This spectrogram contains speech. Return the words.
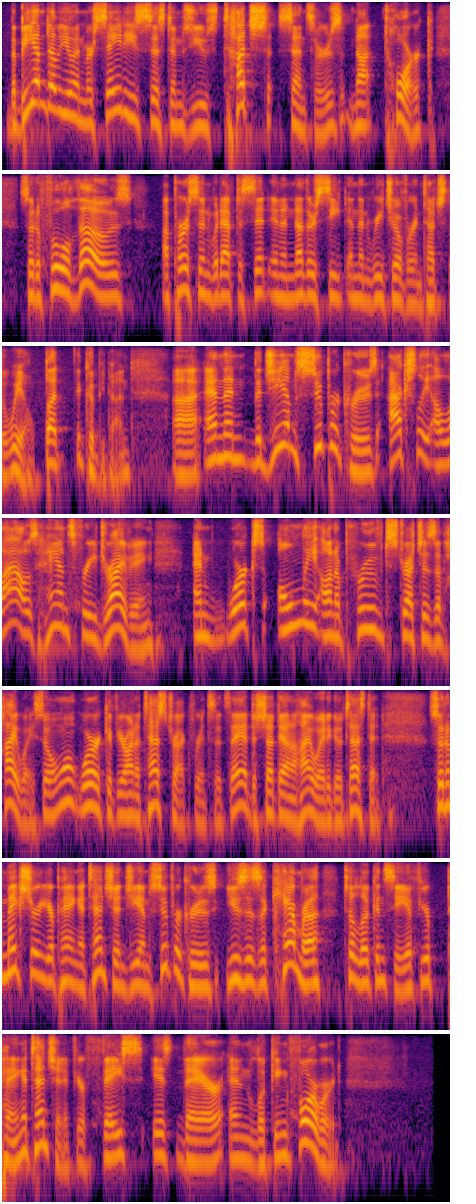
The BMW and Mercedes systems use touch sensors, not torque. So to fool those, a person would have to sit in another seat and then reach over and touch the wheel, but it could be done. Uh, and then the GM Super Cruise actually allows hands free driving and works only on approved stretches of highway. So it won't work if you're on a test track, for instance. They had to shut down a highway to go test it. So to make sure you're paying attention, GM Super Cruise uses a camera to look and see if you're paying attention, if your face is there and looking forward.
